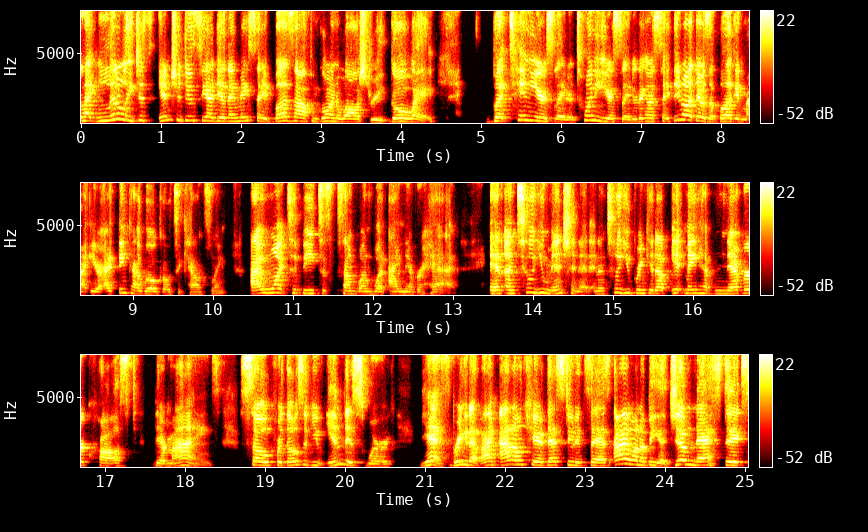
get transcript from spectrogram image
like literally just introduce the idea they may say buzz off and going to wall street go away But 10 years later, 20 years later, they're going to say, you know what, there was a bug in my ear. I think I will go to counseling. I want to be to someone what I never had. And until you mention it and until you bring it up, it may have never crossed their minds. So, for those of you in this work, yes, bring it up. I, I don't care if that student says, I want to be a gymnastics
